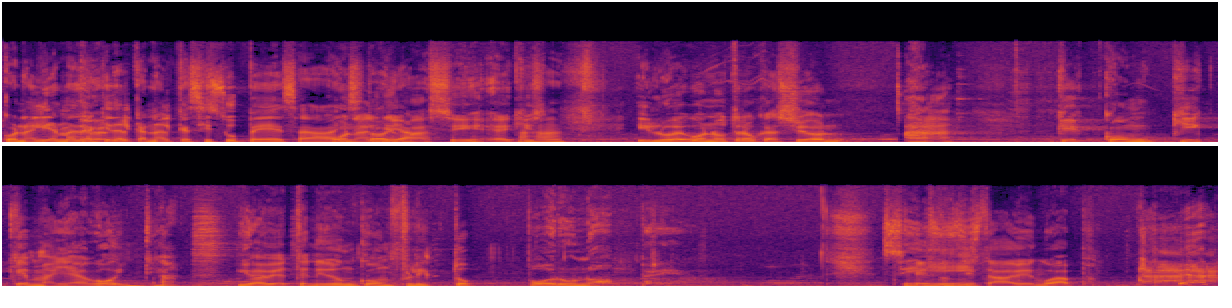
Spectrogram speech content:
Con alguien más de aquí del canal que sí supe esa Con historia. alguien más, sí, X. Ajá. Y luego en otra ocasión, ah, que con Quique Mayagoitia yo había tenido un conflicto por un hombre. Sí. Eso sí estaba bien guapo.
